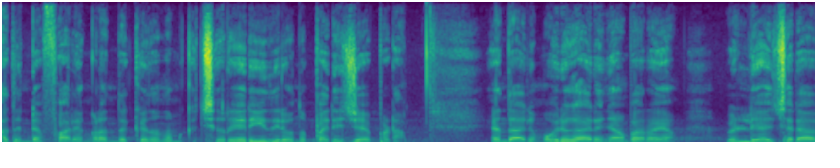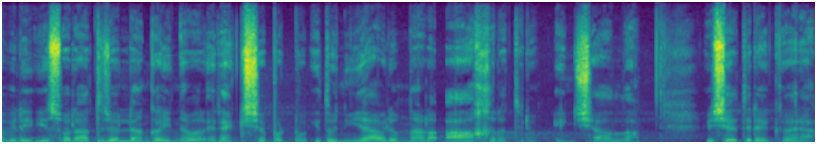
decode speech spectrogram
അതിന്റെ ഫലങ്ങൾ എന്തൊക്കെയെന്നും നമുക്ക് ചെറിയ രീതിയിൽ ഒന്ന് പരിചയപ്പെടാം. എന്തായാലും ഒരു കാര്യം ഞാൻ പറയാം. വെള്ളിയാഴ്ച രാവിലെ ഈ സ്വലാത്ത് ചൊല്ലാൻ കഴിഞ്ഞവർ രക്ഷപ്പെട്ടു. ഇത് ദുനിയാവിലും നാളെ ആഹ്റത്തിലും ഇൻഷാല്ല വിഷയത്തിലേക്ക് വരാം.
